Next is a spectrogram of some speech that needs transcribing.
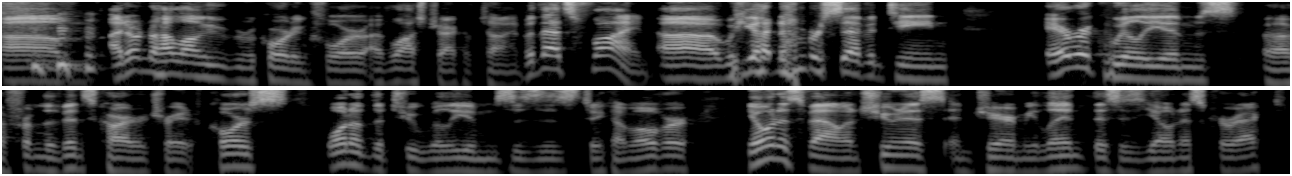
Um, I don't know how long we've been recording for. I've lost track of time, but that's fine. Uh, we got number 17, Eric Williams uh, from the Vince Carter trade, of course. One of the two Williamses is to come over. Jonas Valanciunas and Jeremy Lin. This is Jonas, correct?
